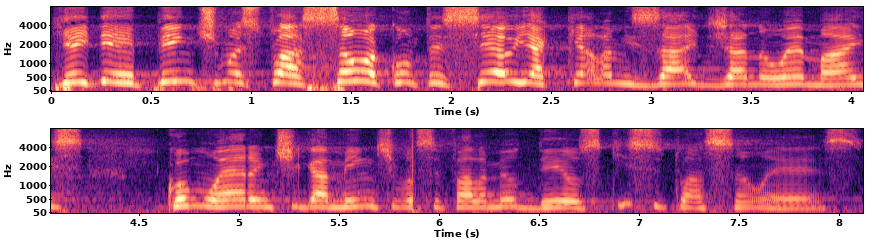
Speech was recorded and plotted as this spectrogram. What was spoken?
e aí de repente uma situação aconteceu e aquela amizade já não é mais como era antigamente, você fala, meu Deus, que situação é essa?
